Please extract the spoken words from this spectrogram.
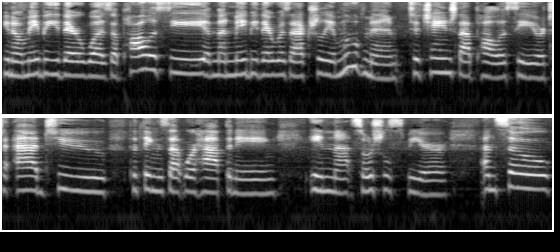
you know maybe there was a policy and then maybe there was actually a movement to change that policy or to add to the things that were happening in that social sphere. And so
